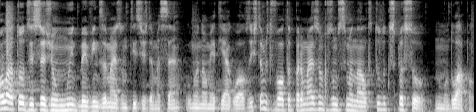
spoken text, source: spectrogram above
Olá a todos e sejam muito bem-vindos a mais um Notícias da Maçã. O meu nome é Tiago Alves e estamos de volta para mais um resumo semanal de tudo o que se passou no mundo Apple.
